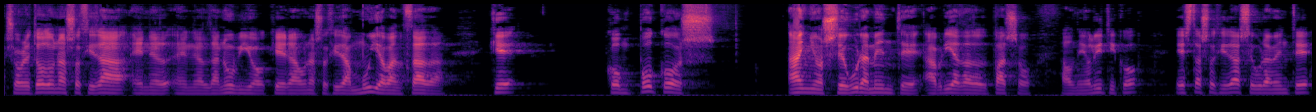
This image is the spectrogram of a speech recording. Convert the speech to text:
sobre todo una sociedad en el, Danubio que era una sociedad muy avanzada, que con pocos años seguramente habría dado el paso al neolítico, esta sociedad seguramente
